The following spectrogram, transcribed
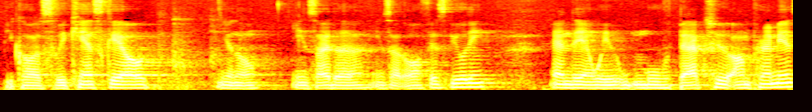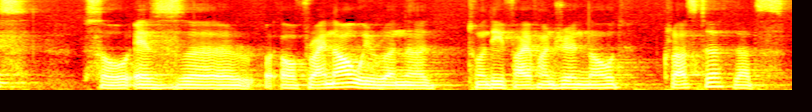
because we can't scale, you know, inside the inside office building. And then we moved back to on-premise. So as uh, of right now, we run a 2,500 node cluster. That's,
